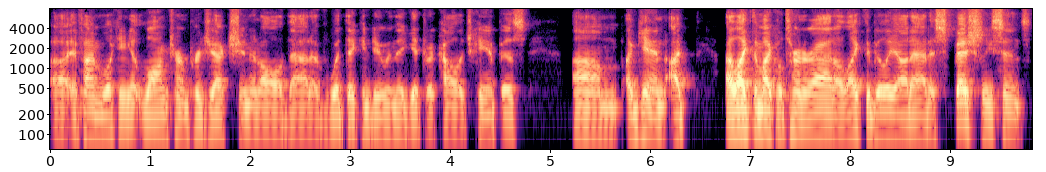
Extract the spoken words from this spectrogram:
uh, if I'm looking at long term projection and all of that of what they can do when they get to a college campus. Um, again, I I like the Michael Turner ad. I like the Billiot ad, especially since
